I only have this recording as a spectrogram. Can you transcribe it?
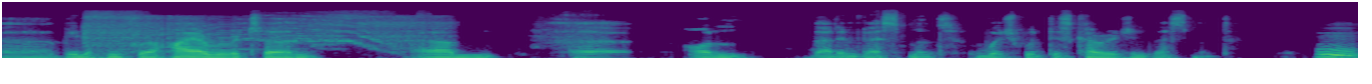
uh, be looking for a higher return um, uh, on that investment which would discourage investment mm.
